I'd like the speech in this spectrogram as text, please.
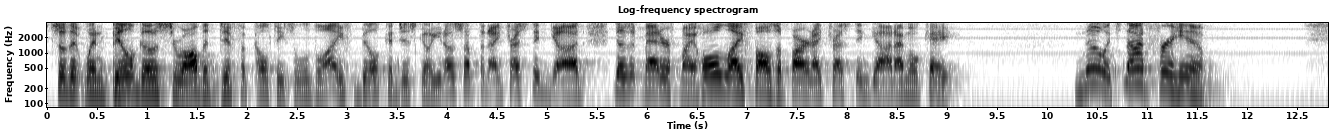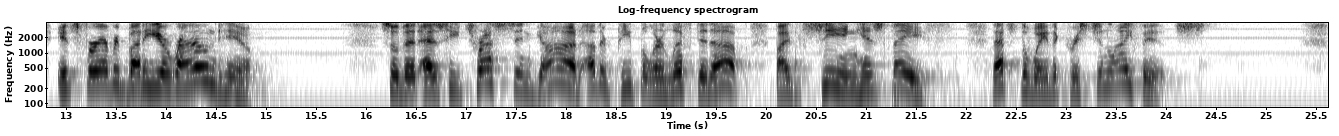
so that when Bill goes through all the difficulties of life, Bill can just go, you know something, I trust in God. Doesn't matter if my whole life falls apart, I trust in God, I'm okay. No, it's not for him, it's for everybody around him so that as he trusts in God, other people are lifted up by seeing his faith. That's the way the Christian life is.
